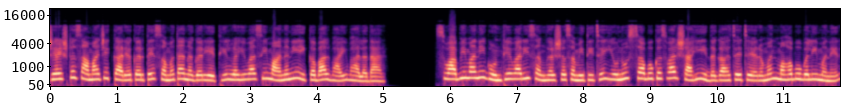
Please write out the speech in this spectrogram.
ज्येष्ठ सामाजिक कार्यकर्ते समतानगर येथील रहिवासी माननीय इकबाल भाई भालदार. स्वाभिमानी गुंठेवारी संघर्ष समितीचे युनुस साबुकस्वार शाही ईदगाहचे चेअरमन महबूबली मनेर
